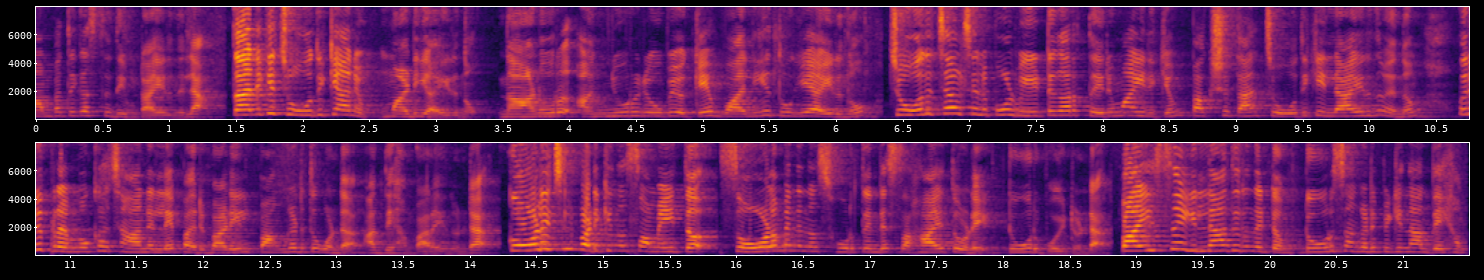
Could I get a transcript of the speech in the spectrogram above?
സാമ്പത്തിക സ്ഥിതി ഉണ്ടായിരുന്നില്ല. തനിക്ക് ചോദിക്കാനും മടിയായിരുന്നു. നാനൂറ് അഞ്ഞൂറ് രൂപയൊക്കെ വലിയ തുകയായിരുന്നു. ചോദിച്ചാൽ ചിലപ്പോൾ വീട്ടുകാർ തരുമായിരിക്കും പക്ഷെ താൻ ചോദിക്കില്ലായിരുന്നുവെന്നും ഒരു പ്രമുഖ ചാനലിലെ പരിപാടിയിൽ പങ്കെടുത്തുകൊണ്ട് അദ്ദേഹം പറയുന്നുണ്ട്. കോളേജിൽ പഠിക്കുന്ന സമയത്ത് സോളമൻ എന്ന സുഹൃത്തിന്റെ സഹായത്തോടെ ടൂർ പോയിട്ടുണ്ട്. പൈസ ഇല്ലാതിരുന്നിട്ടും ടൂർ സംഘടിപ്പിക്കുന്ന അദ്ദേഹം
